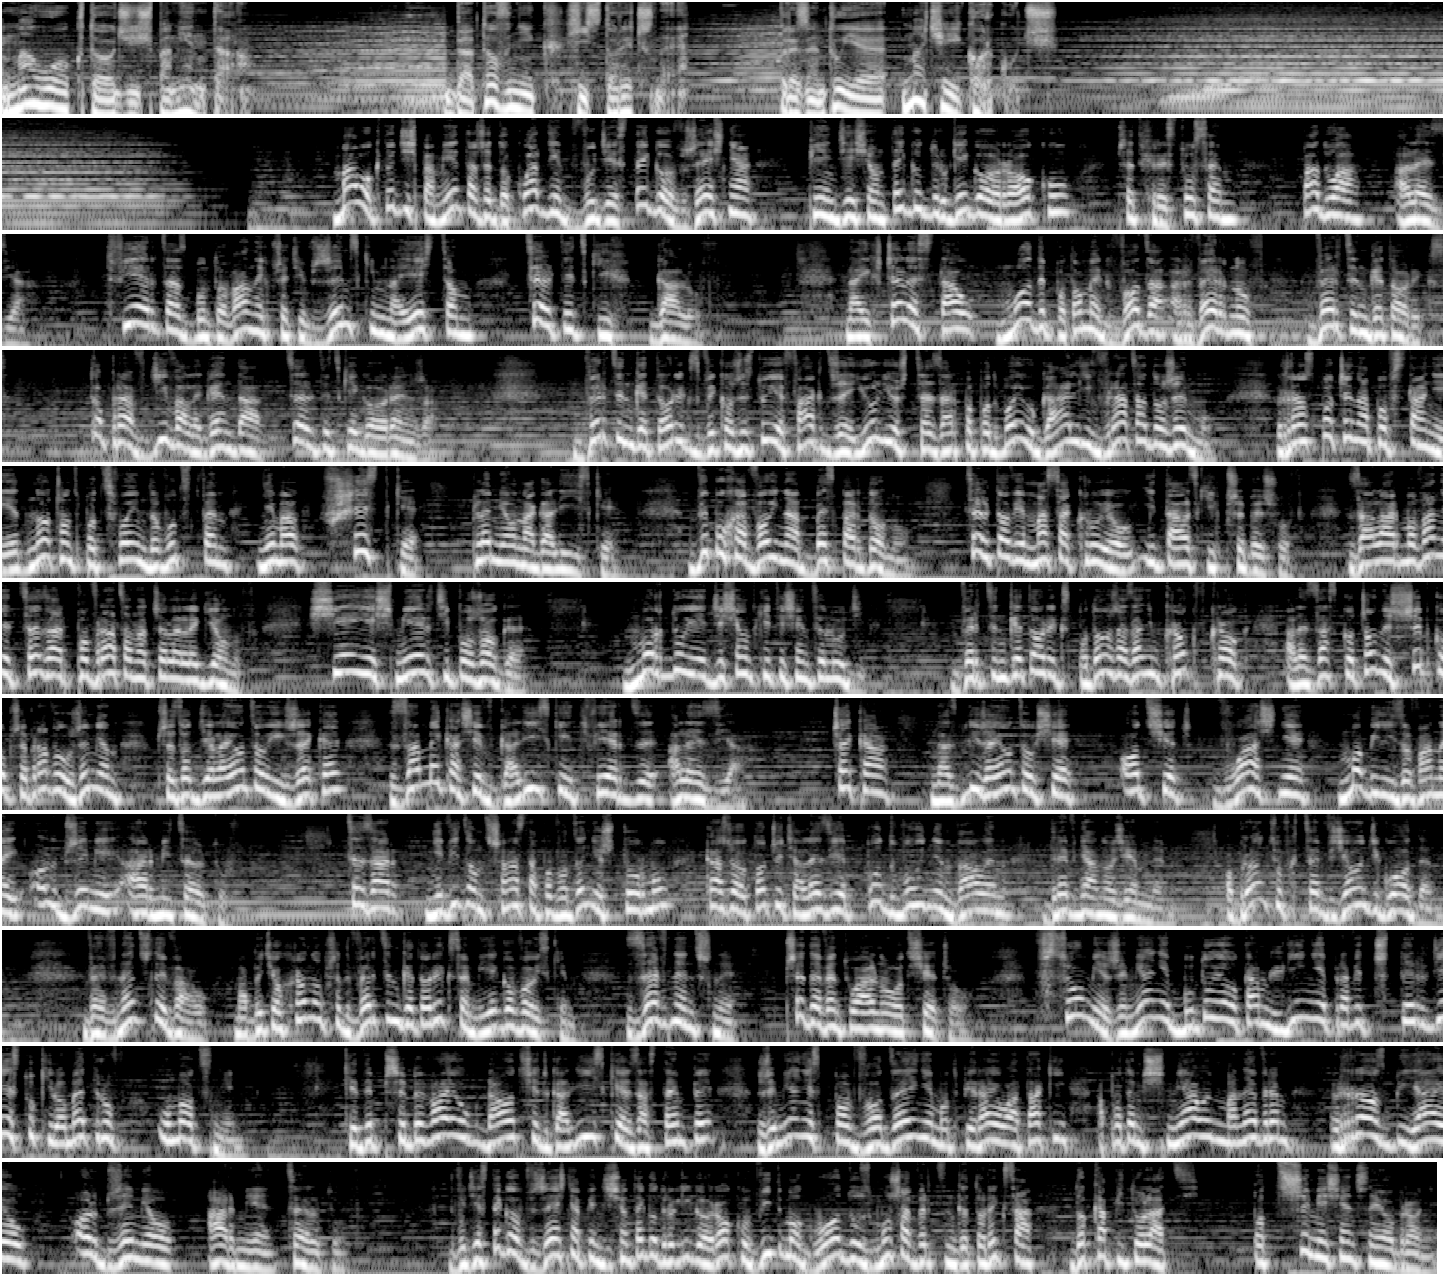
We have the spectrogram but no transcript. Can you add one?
Mało kto dziś pamięta. Datownik historyczny prezentuje Maciej Korkuć. Mało kto dziś pamięta, że dokładnie 20 września 52 roku przed Chrystusem padła Alezja, twierdza zbuntowanych przeciw rzymskim najeźdźcom celtyckich Galów. Na ich czele stał młody potomek wodza Arwernów Vercingetorix. To prawdziwa legenda celtyckiego oręża. Vercingetorix wykorzystuje fakt, że Juliusz Cezar po podboju Galii wraca do Rzymu. Rozpoczyna powstanie, jednocząc pod swoim dowództwem niemal wszystkie plemiona galijskie. Wybucha wojna bez pardonu. Celtowie masakrują italskich przybyszów. Zaalarmowany Cezar powraca na czele legionów. Sieje śmierć i pożogę. Morduje dziesiątki tysięcy ludzi. Vercingetorix podąża za nim krok w krok, ale zaskoczony szybką przeprawą Rzymian przez oddzielającą ich rzekę, zamyka się w galijskiej twierdzy Alezja. Czeka na zbliżającą się odsiecz właśnie mobilizowanej olbrzymiej armii Celtów. Cezar, nie widząc szans na powodzenie szturmu, każe otoczyć Alezję podwójnym wałem drewniano-ziemnym. Obrońców chce wziąć głodem. Wewnętrzny wał ma być ochroną przed Vercingetorixem i jego wojskiem, zewnętrzny przed ewentualną odsieczą. W sumie Rzymianie budują tam linię prawie 40 km umocnień. Kiedy przybywają na odsiecz galijskie zastępy, Rzymianie z powodzeniem odpierają ataki, a potem śmiałym manewrem rozbijają olbrzymią armię Celtów. 20 września 52 roku widmo głodu zmusza Vercingetorixa do kapitulacji po trzymiesięcznej obronie.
